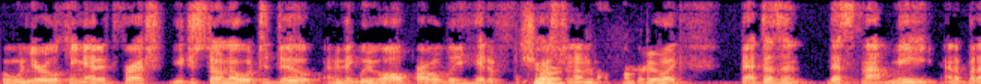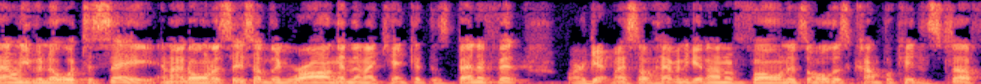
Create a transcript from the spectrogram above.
But when you're looking at it fresh, you just don't know what to do. I think we've all probably hit a sure. question on a form where you're like, that doesn't, that's not me. And, but I don't even know what to say. And I don't want to say something wrong. And then I can't get this benefit or I get myself having to get on a phone. It's all this complicated stuff.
